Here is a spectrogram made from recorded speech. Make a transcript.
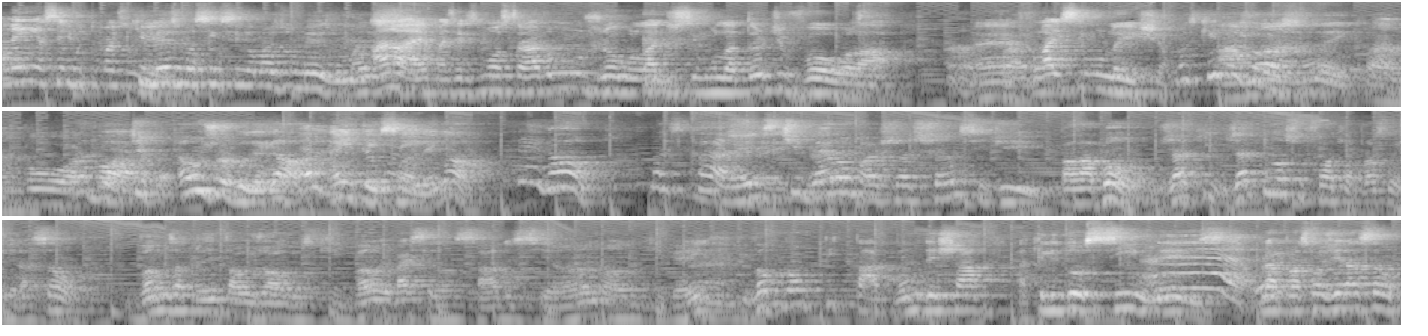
Também ia ser muito mais do que mesmo. mesmo assim seria mais do mesmo, mas. Ah, não, é, mas eles mostraram um jogo lá de simulador de voo lá. Ah, É, cara. Fly Simulation. Mas quem vai Ah, jogar mano. isso daí, cara? Ah, boa, boa, cara. tipo, é um jogo legal? É a intenção é legal. legal? É legal. Mas, cara, eles tiveram a a chance de falar, bom, já que, já que o nosso foco é a próxima geração, vamos apresentar os jogos que vão e vai ser lançado esse ano, ano que vem, É. e vamos dar um pitaco, vamos deixar aquele docinho deles para a próxima geração.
